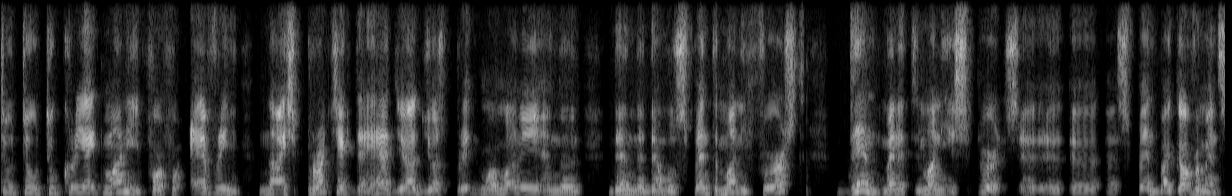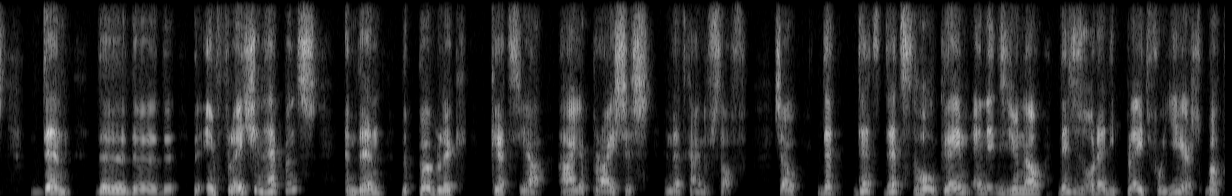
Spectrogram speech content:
to to to create money for for every nice project they had. Yeah, just print more money, and then then then we'll spend the money first. Then, when it, the money is uh, uh, uh, spent by governments, then the, the the the inflation happens, and then the public gets yeah higher prices and that kind of stuff So that that's that's the whole game, and it's you know this is already played for years. But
